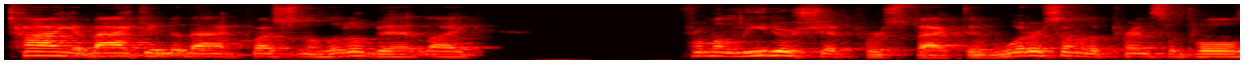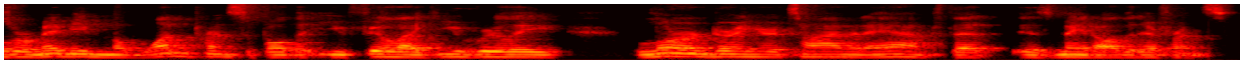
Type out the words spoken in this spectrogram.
tying it back into that question a little bit, like from a leadership perspective, what are some of the principles, or maybe even the one principle that you feel like you really learned during your time at Ampd that has made all the difference?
